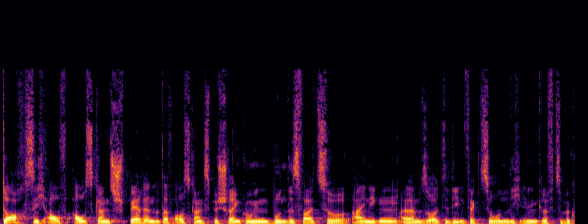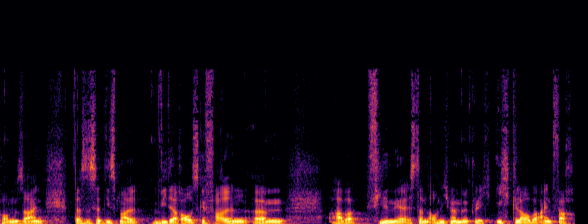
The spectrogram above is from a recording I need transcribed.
doch sich auf Ausgangssperren und auf Ausgangsbeschränkungen bundesweit zu einigen, ähm, sollte die Infektion nicht in den Griff zu bekommen sein. Das ist ja diesmal wieder rausgefallen. Ähm, aber viel mehr ist dann auch nicht mehr möglich. Ich glaube einfach,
